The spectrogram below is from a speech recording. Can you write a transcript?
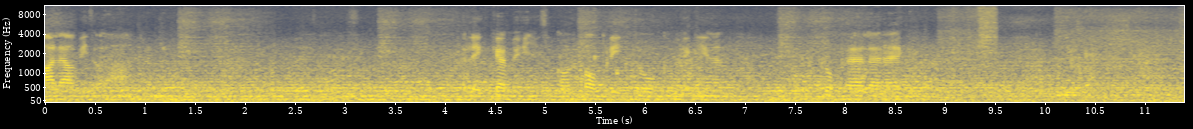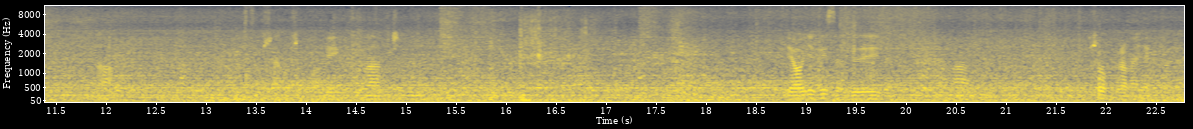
Már a víz alá. Elég kemény ezek a aprítók, meg ilyen propellerek. Na, biztonságosabban végig tudnám csinálni. Ja, hogy ez visszavezet ide. Hát, sokra megyek vele.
